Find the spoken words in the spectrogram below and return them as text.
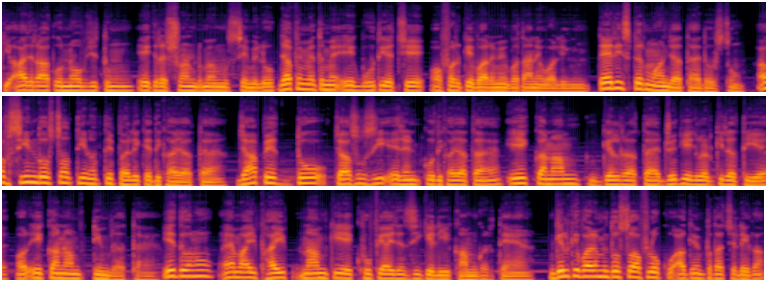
कि आज रात को नौ बजे तुम एक रेस्टोरेंट में मुझसे मिलो, जहाँ पे मैं तुम्हें एक बहुत ही अच्छे ऑफ़र के बारे में बताने वाली हूँ। टेरी इस पर मान जाता है दोस्तों। अब सीन दोस्तों तीन हफ़्ते पहले के दिखाया जाता है, जहाँ पे दो जासूसी एजेंट को दिखाया जाता है। एक का नाम गिल रहता है, जो की एक लड़की रहती है, और एक का नाम टीम रहता है। ये दोनों एम आई फाइव नाम की एक खुफिया एजेंसी के लिए काम करते हैं। गिल के बारे में दोस्तों आप लोग को आगे में पता चलेगा।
